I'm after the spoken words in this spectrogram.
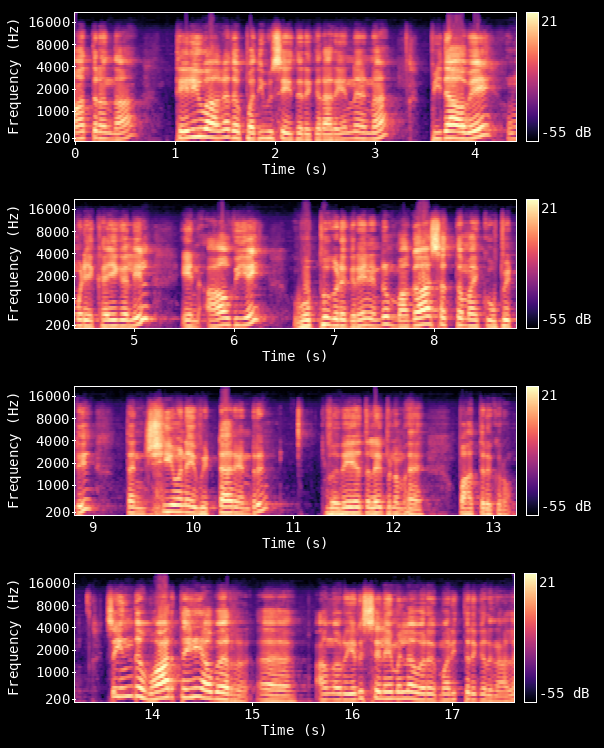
மாத்திரம்தான் தெளிவாக அதை பதிவு செய்திருக்கிறார். என்னன்னா பிதாவே உம்முடைய கைகளில் என் ஆவியை ஒப்பு கொடுக்கிறேன் என்று மகா சத்தமாய் கூப்பிட்டு தன் ஜீவனை விட்டார் என்று இப்போ வேதத்தில் இப்போ நம்ம பார்த்துருக்குறோம். ஸோ இந்த வார்த்தையை அவர் அவங்க ஒரு எருசலேமில் அவர் மறித்திருக்கிறதுனால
